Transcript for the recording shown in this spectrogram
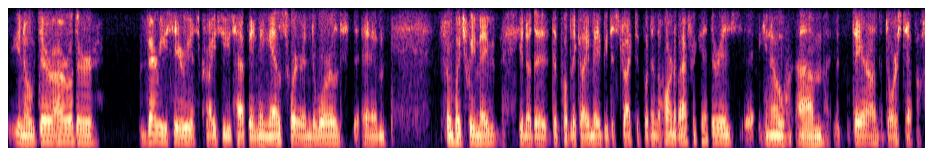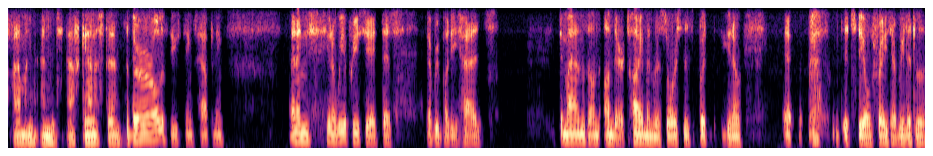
you know there are other very serious crises happening elsewhere in the world. Um, from which we may, you know, the, the public eye may be distracted. But in the Horn of Africa, there is, you know, um, they are on the doorstep of famine and Afghanistan. So there are all of these things happening. And, you know, we appreciate that everybody has demands on, on their time and resources. But, you know, it's the old phrase every little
